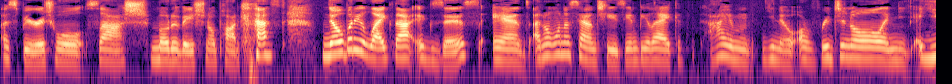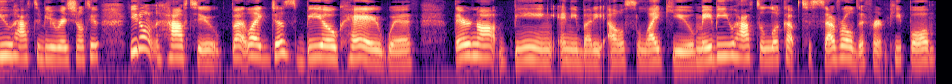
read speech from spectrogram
a spiritual slash motivational podcast. Nobody like that exists, and I don't want to sound cheesy and be like I am you know original and you have to be original too. You don't have to, but like just be okay with there not being anybody else like you. Maybe you have to look up to several different people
